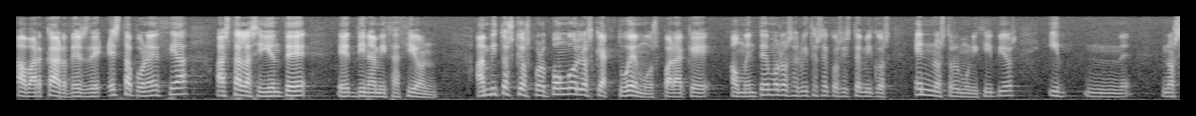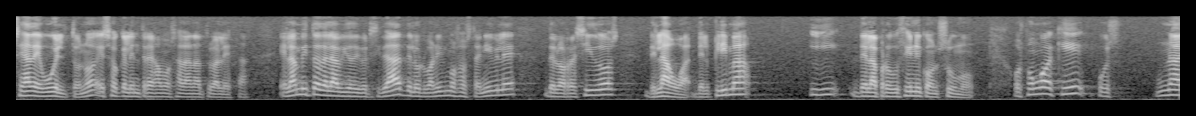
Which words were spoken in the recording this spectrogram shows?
abarcar desde esta ponencia hasta la siguiente eh, dinamización ámbitos que os propongo en los que actuemos para que aumentemos los servicios ecosistémicos en nuestros municipios y mm, nos sea devuelto ¿no? eso que le entregamos a la naturaleza. El ámbito de la biodiversidad, del urbanismo sostenible, de los residuos, del agua, del clima y de la producción y consumo. Os pongo aquí pues, una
